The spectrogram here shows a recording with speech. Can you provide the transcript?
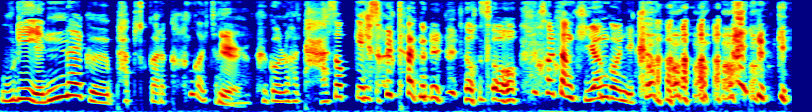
우리 옛날 그 밥 숟가락 큰 거 있잖아요. 예. 그걸로 한 다섯 개 설탕을 넣어서 설탕 귀한 거니까 이렇게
